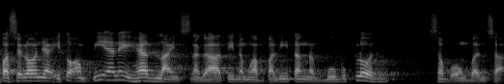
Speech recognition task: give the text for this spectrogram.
Bacelonia. Ito ang PNA Headlines, naghahati ng mga balitang nagbubuklod sa buong bansa.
